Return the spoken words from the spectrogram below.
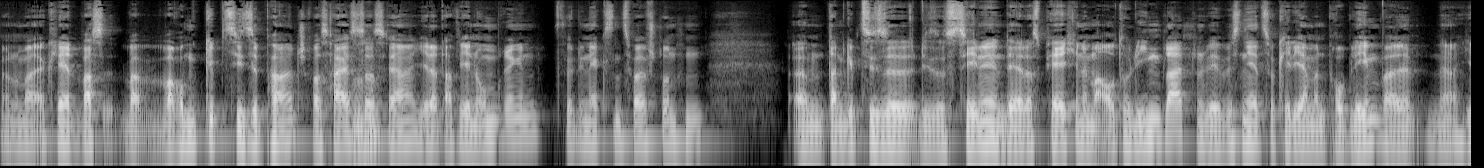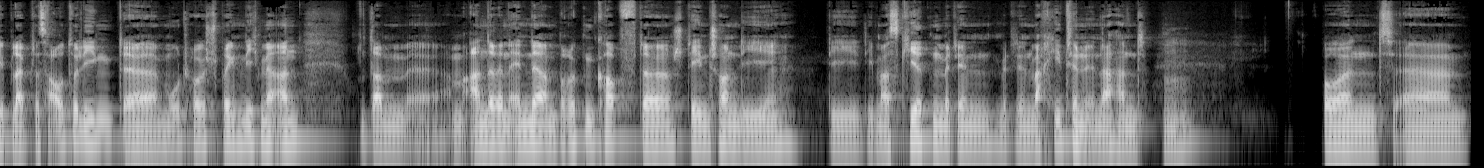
nochmal erklärt, was, wa- warum gibt's diese Purge, was heißt Mhm. das, ja? Jeder darf jeden umbringen für die nächsten zwölf Stunden. Ähm, dann gibt's diese, diese Szene, in der das Pärchen im Auto liegen bleibt und wir wissen jetzt, okay, die haben ein Problem, weil ne, hier bleibt das Auto liegen, der Motor springt nicht mehr an und am, äh, am anderen Ende, am Brückenkopf, da stehen schon die, die, die Maskierten mit den, mit den Macheten in der Hand. Mhm. Und pff,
